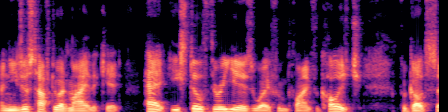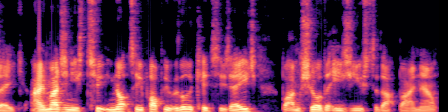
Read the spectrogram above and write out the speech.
and you just have to admire the kid. Heck, he's still three years away from applying for college. For God's sake, I imagine he's too, not too popular with other kids his age, but I'm sure that he's used to that by now.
